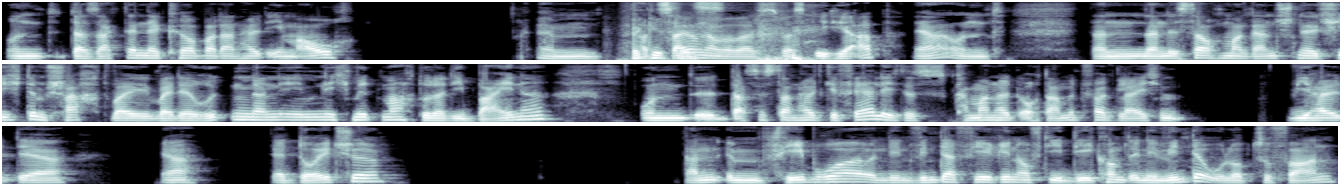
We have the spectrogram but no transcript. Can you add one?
Und da sagt dann der Körper dann halt eben auch, ähm, Verzeihung, es. aber was, was geht hier ab? Ja, und dann, dann ist da auch mal ganz schnell Schicht im Schacht, weil, weil der Rücken dann eben nicht mitmacht oder die Beine. Und äh, das ist dann halt gefährlich. Das kann man halt auch damit vergleichen, wie halt der, ja, der Deutsche dann im Februar in den Winterferien auf die Idee kommt, in den Winterurlaub zu fahren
